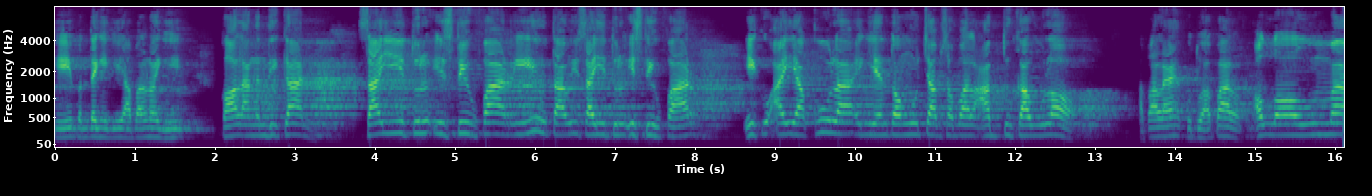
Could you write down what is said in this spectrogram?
Iki penting iki apalno iki? Kala ngendikan sayyidul istighfari utawi sayyidul istighfar iku ayakula ing yen ngucap sapa abdu kawula apaleh? Kudu apal Allahumma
